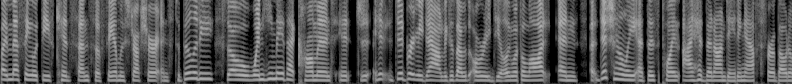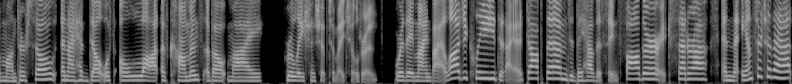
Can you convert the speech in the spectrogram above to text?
by messing with these kids' sense of family structure and stability. So when he made that comment, it, it did bring me down because I was already dealing with a lot. And additionally, at this point, I had been on dating apps for about a month or so, and I had dealt with a lot of comments about my relationship to my children. Were they mine biologically? Did I adopt them? Did they have the same father, etc.? And the answer to that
